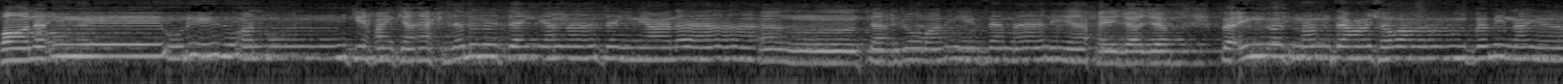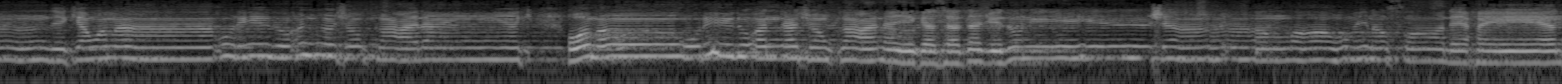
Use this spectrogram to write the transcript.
قال إني أريد أن أنكحك إحدى ابنتي هاتين على أن تأجرني ثماني حجج. فإن أتممت عشرا فمن عندك وما أريد أن أشق عليك. وما أريد أن أشق عليك ستجدني إن شاء الله من الصالحين.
